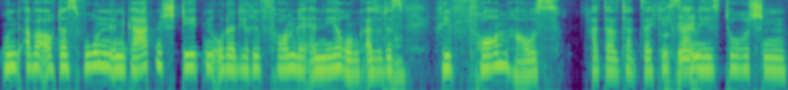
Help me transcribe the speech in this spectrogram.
Und aber auch das Wohnen in Gartenstädten oder die Reform der Ernährung. Also das Reformhaus hat da tatsächlich Okay. seine historischen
